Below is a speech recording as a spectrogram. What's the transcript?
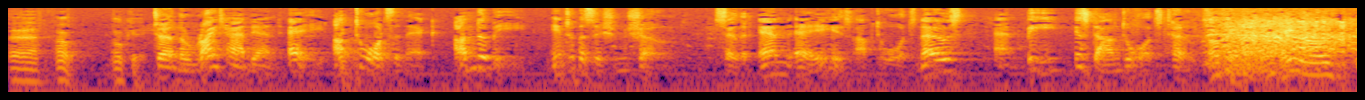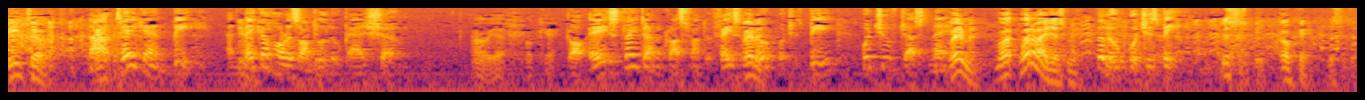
Uh, oh, okay. Turn the right hand end A up towards the neck, under B, into position shown so that NA is up towards nose and B is down towards toes. Okay. A nose, B toes. Now take NB and yeah. make a horizontal loop as shown. Oh, yeah, okay. Drop A straight down across front of face of the loop, which is B, which you've just made. Wait a minute. What, what have I just made? The loop, which is B. This is B. Okay, this is it.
